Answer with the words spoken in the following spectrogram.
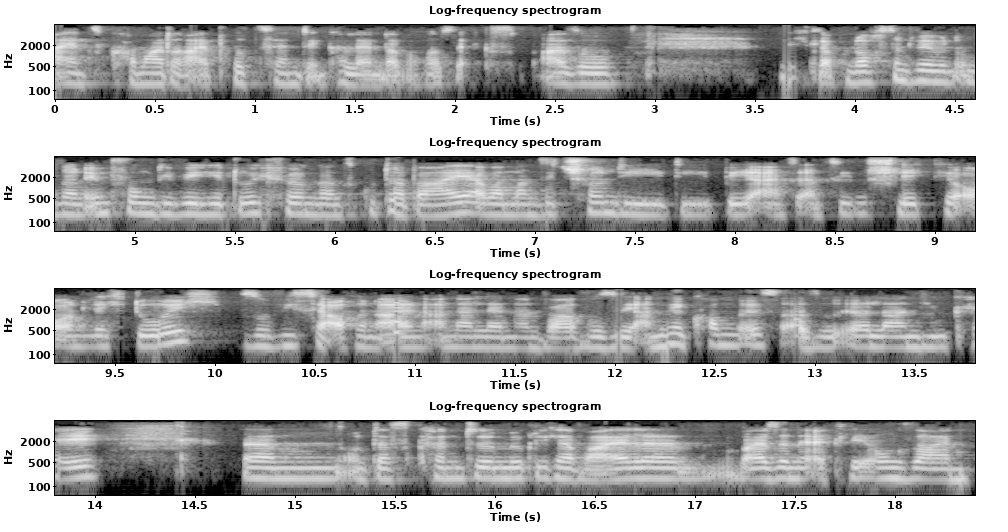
1,3 Prozent in Kalenderwoche 6. Also ich glaube, noch sind wir mit unseren Impfungen, die wir hier durchführen, ganz gut dabei. Aber man sieht schon, die, die B117 schlägt hier ordentlich durch, so wie es ja auch in allen anderen Ländern war, wo sie angekommen ist, also Irland, UK. Ähm, und das könnte möglicherweise eine Erklärung sein,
